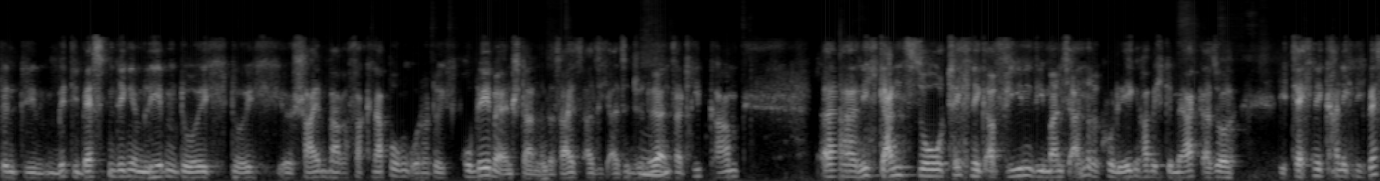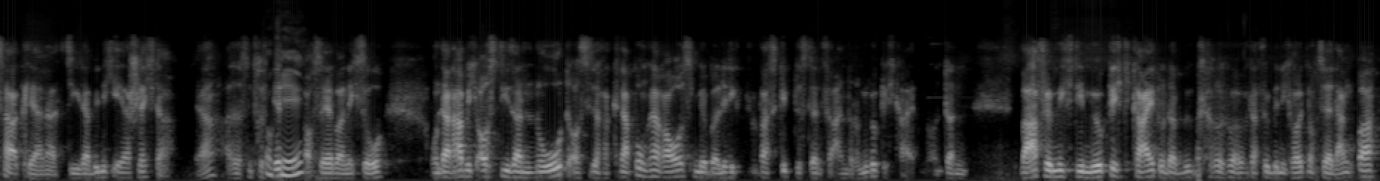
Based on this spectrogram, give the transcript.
sind die, mit die besten Dinge im Leben durch, durch äh, scheinbare Verknappung oder durch Probleme entstanden. Das heißt, als ich als Ingenieur mhm. in Vertrieb kam, äh, nicht ganz so technikaffin wie manche andere Kollegen, habe ich gemerkt, also die Technik kann ich nicht besser erklären als die, da bin ich eher schlechter. Ja, also das interessiert okay. mich auch selber nicht so. Und dann habe ich aus dieser Not, aus dieser Verknappung heraus mir überlegt, was gibt es denn für andere Möglichkeiten? Und dann war für mich die Möglichkeit, oder dafür bin ich heute noch sehr dankbar,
